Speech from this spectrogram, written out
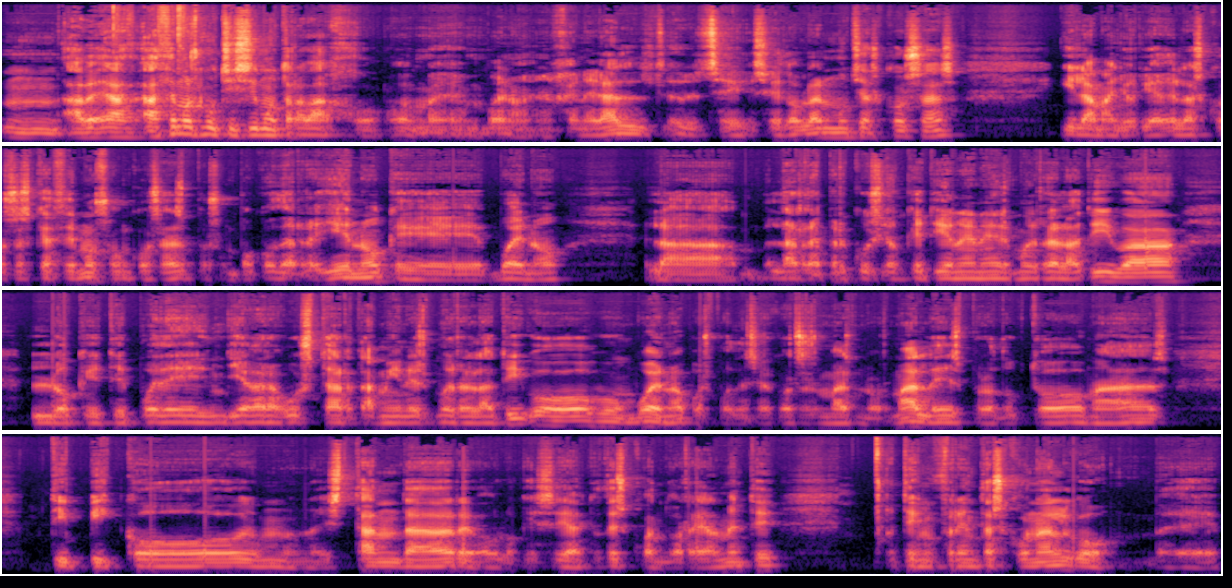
mm, a ver, hacemos muchísimo trabajo. Bueno, en general se, se, doblan muchas cosas y la mayoría de las cosas que hacemos son cosas pues un poco de relleno que, bueno, la, repercusión que tienen es muy relativa, lo que te puede llegar a gustar también es muy relativo, bueno, pues pueden ser cosas más normales, producto más típico, estándar o lo que sea. Entonces, cuando realmente te enfrentas con algo eh,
